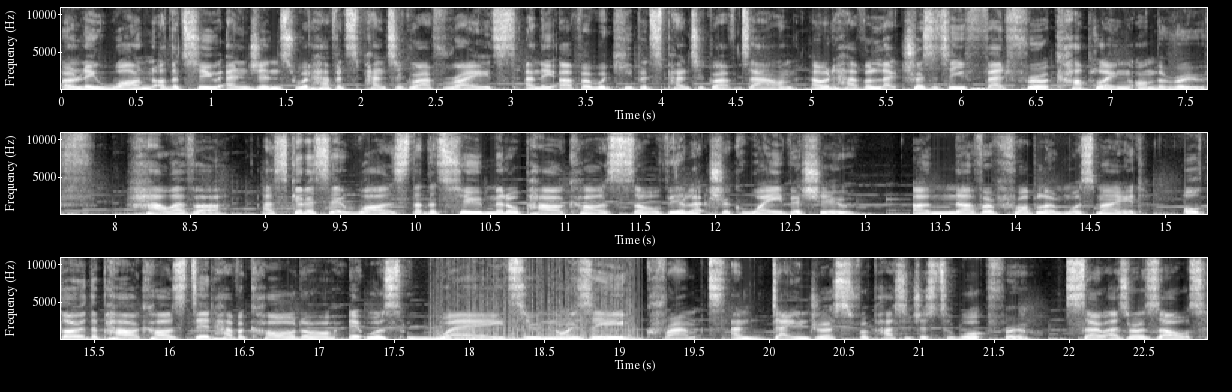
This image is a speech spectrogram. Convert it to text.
only one of the two engines would have its pantograph raised and the other would keep its pantograph down and would have electricity fed through a coupling on the roof. However, as good as it was that the two middle power cars solved the electric wave issue, another problem was made. Although the power cars did have a corridor, it was way too noisy, cramped, and dangerous for passengers to walk through. So as a result,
